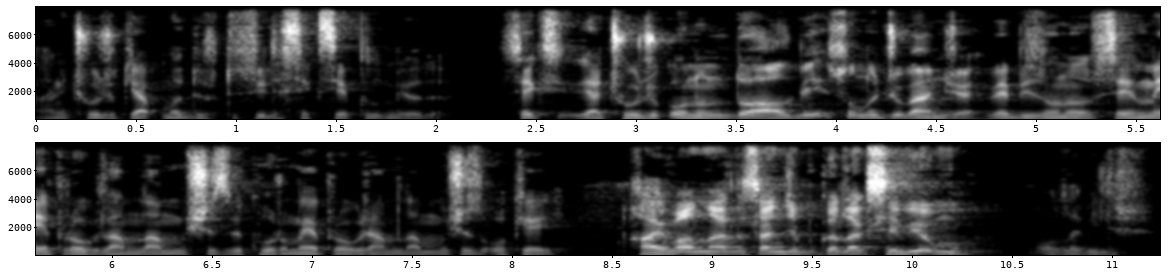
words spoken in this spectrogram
hani çocuk yapma dürtüsüyle seks yapılmıyordu. Seks ya çocuk onun doğal bir sonucu bence ve biz onu sevmeye programlanmışız ve korumaya programlanmışız. Okey. Hayvanlar da sence bu kadar seviyor mu? Olabilir.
